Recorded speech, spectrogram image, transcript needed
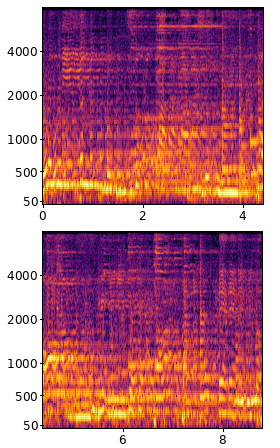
muốn đi dân mừng rỡ bạc ngàn rừng người hoa nở nhụy khoe than đèn lệ lập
